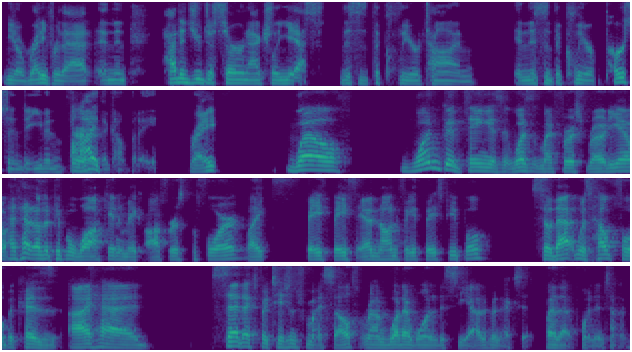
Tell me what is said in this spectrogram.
you know, ready for that? And then how did you discern actually, yes, this is the clear time and this is the clear person to even buy sure. the company, right? Well, one good thing is it wasn't my first rodeo. I'd had other people walk in and make offers before, like faith based and non faith based people. So that was helpful because I had set expectations for myself around what I wanted to see out of an exit by that point in time.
